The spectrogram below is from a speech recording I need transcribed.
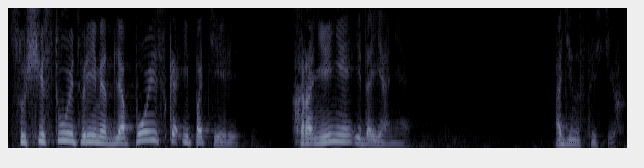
«Существует время для поиска и потери, хранения и даяния». Одиннадцатый стих.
